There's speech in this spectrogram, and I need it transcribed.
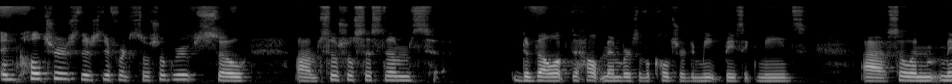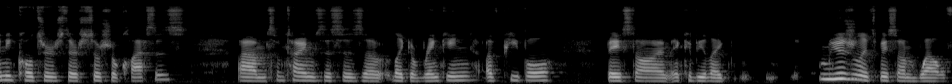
in cultures, there's different social groups. So um, social systems develop to help members of a culture to meet basic needs. Uh, so in many cultures, there's social classes. Um, sometimes this is a like a ranking of people based on it could be like usually it's based on wealth.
